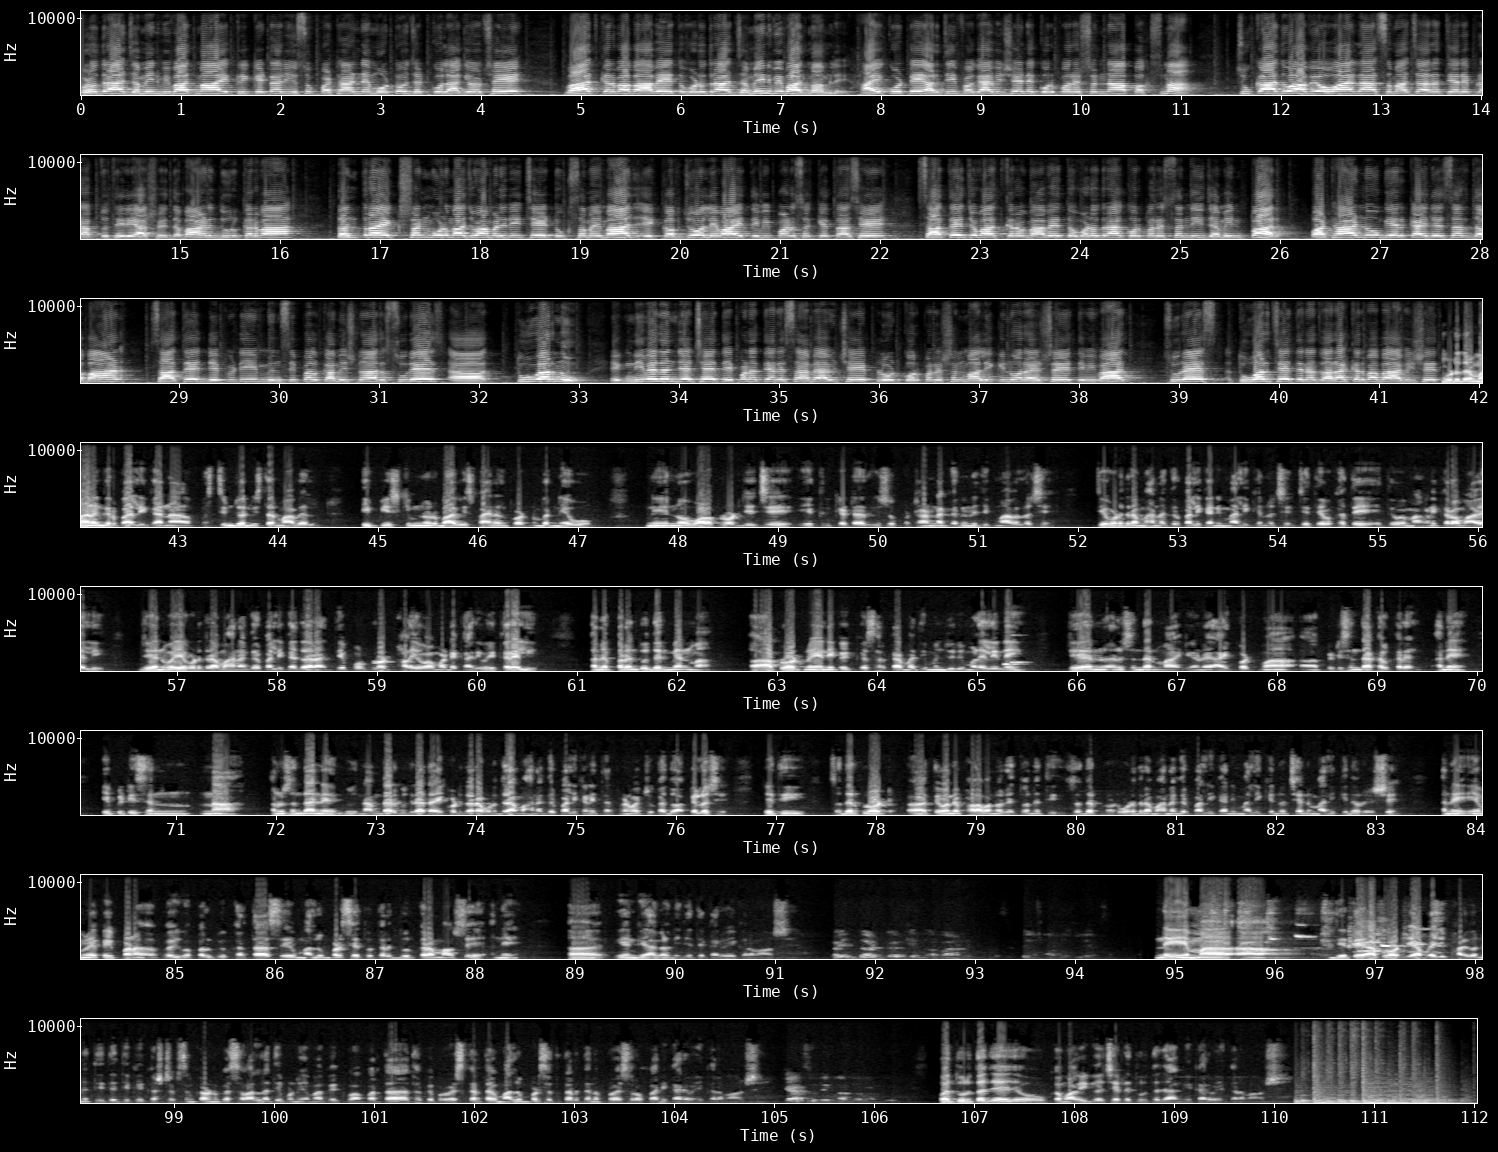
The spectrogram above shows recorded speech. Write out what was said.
વડોદરા જમીન વિવાદમાં ક્રિકેટર યુસુફ પઠાણને મોટો ઝટકો લાગ્યો છે. વાત કરવામાં આવે તો વડોદરા જમીન વિવાદ મામલે હાઈકોર્ટે અરજી ફગાવી છે અને કોર્પોરેશનના પક્ષમાં ચુકાદો આવ્યો હોવાના સમાચાર અત્યારે પ્રાપ્ત થઈ રહ્યા છે. દબાણ દૂર કરવા તંત્ર એક્શન મોડમાં જોવા મળી રહી છે. ટૂંક સમયમાં જ એક કબજો લેવાય તેવી પણ શક્યતા છે. સાથે જો વાત કરવામાં આવે તો વડોદરા કોર્પોરેશનની જમીન પર પઠાણનું ગેરકાયદેસર દબાણ સાથે ડેપ્યુટી મ્યુનિસિપલ કમિશનર સુરેશ તુવરનું એક નિવેદન જે છે તે પણ અત્યારે સામે આવ્યું છે. પ્લોટ કોર્પોરેશન માલિકીનો રહેશે તેવી વાત સુરેશ તુવર છે. તેના દ્વારા કરવામાં આવી છે. વડોદરા મહાનગરપાલિકાના પશ્ચિમ ઝોન વિસ્તારમાં આવેલ ટીપી સ્કીમ નંબર બાવીસ ફાઇનલ પ્લોટ નંબર નેવું ને નો વાળો પ્લોટ જે છે એ ક્રિકેટર યુસુફ પઠાણના ઘરની નજીકમાં આવેલો છે. જે વડોદરા મહાનગરપાલિકાની માલિકીનો છે. જે તે વખતે તેઓએ માંગણી કરવામાં આવેલી જે અન્વયે વડોદરા મહાનગરપાલિકા દ્વારા તે પ્લોટ ફાળવવા માટે કાર્યવાહી કરેલી અને પરંતુ દરમિયાનમાં આ પ્લોટને એની કંઈક સરકારમાંથી મંજૂરી મળેલી નહીં. જે અનુસંધાનમાં એણે હાઈકોર્ટમાં પિટિશન દાખલ કરેલ અને એ પિટિશનના અનુસંધાને નામદાર ગુજરાત હાઈકોર્ટ દ્વારા વડોદરા મહાનગરપાલિકાની તરફેણમાં ચુકાદો આપેલો છે. જેથી સદર પ્લોટ તેઓને ફાળવવાનો રહેતો નથી. સદર પ્લોટ વડોદરા મહાનગરપાલિકાની માલિકીનો છે અને માલિકીનો રહેશે. અને એમણે કંઈ પણ કોઈ વપર ઉપયોગ કરતા હશે માલુમ પડશે તો તરત દૂર કરવામાં આવશે અને એ અંગે આગળની જે તે કાર્યવાહી કરવામાં આવશે? નહીં એમાં જે તે આ પ્લોટ જે આપણે જે ફાળવ્યો નથી તેથી કંઈ કન્સ્ટ્રક્શન કરવાનો કોઈ સવાલ નથી પણ એમાં કંઈક વાપરતા અથવા કે પ્રવેશ કરતા માલુમ પડશે તો તરત તેનો પ્રવેશ રોકવાની કાર્યવાહી કરવામાં આવશે? હવે તુરત જ હુકમ આવી ગયો છે એટલે તુરત જ આ અંગે કાર્યવાહી કરવામાં આવશે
